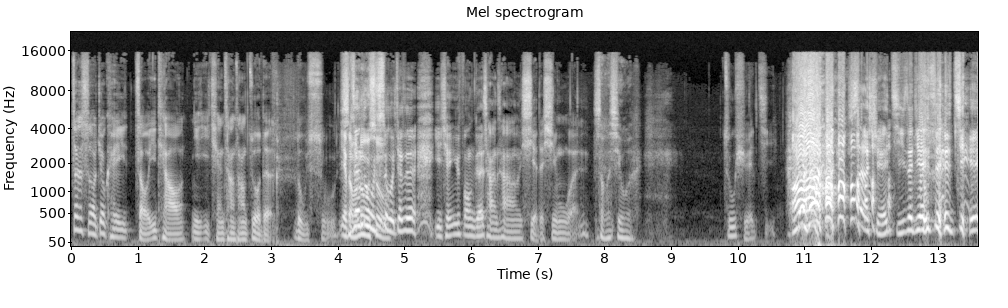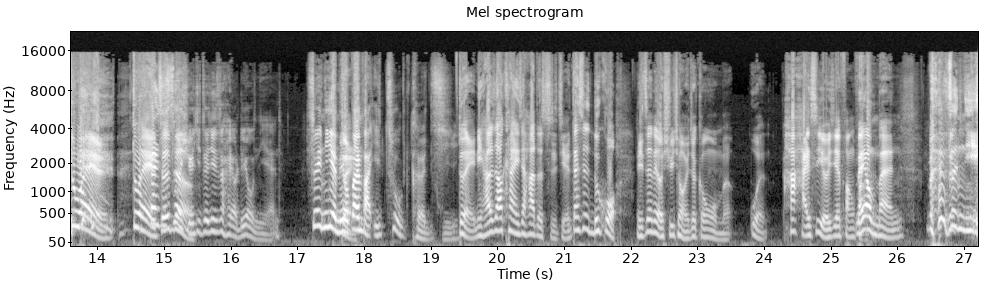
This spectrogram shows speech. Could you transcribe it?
这个时候就可以走一条你以前常常做的。路数也不是路数，就是以前玉峰哥常常写的新闻。什么新闻？朱学籍啊，设学籍这件事情。对对，但是设学籍这件事还有六年，所以你也没有办法一触可及。对，你还是要看一下他的时间。但是如果你真的有需求，你就跟我们问，他还是有一些方法。没有门。是你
